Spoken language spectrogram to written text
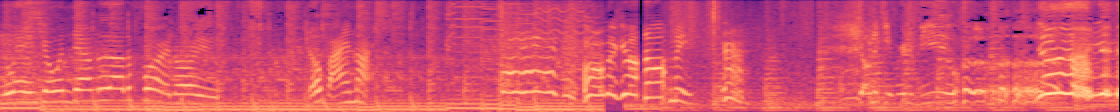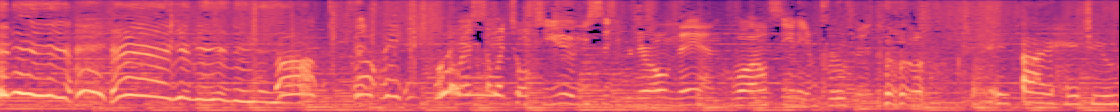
You ain't going down without a fight, are you? Nope, I'm not. Oh my god, off me! Trying to get rid of you. Last time I talked to you, you said you were your own man. Well, I don't see any improvement. I hate you.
